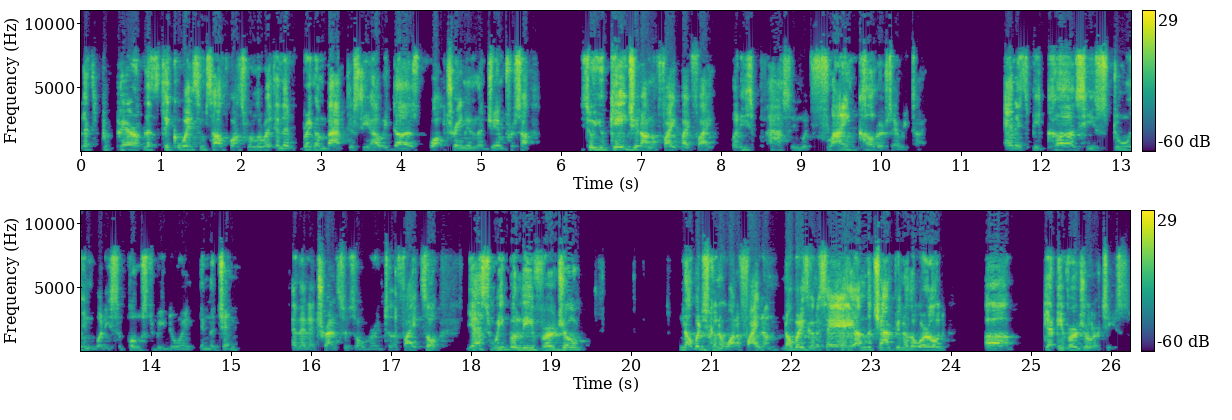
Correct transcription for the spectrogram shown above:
Let's prepare. Let's take away some southpaws for a little bit, and then bring him back to see how he does while training in the gym for some. So you gauge it on a fight by fight. But he's passing with flying colors every time, and it's because he's doing what he's supposed to be doing in the gym and then it transfers over into the fight. So yes, we believe Vergil. Nobody's going to want to fight him. Nobody's going to say, "Hey, I'm the champion of the world. Uh, get me Vergil Ortiz."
